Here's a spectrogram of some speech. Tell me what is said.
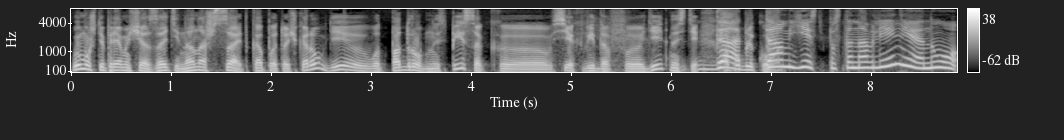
вы можете прямо сейчас зайти на наш сайт kp.ru, где вот подробный список э, всех видов э, деятельности да, опубликован. там есть постановление, но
